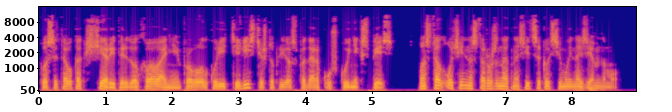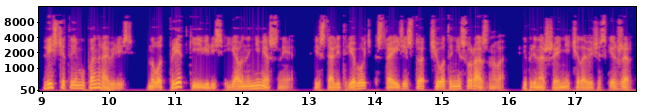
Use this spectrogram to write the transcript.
После того, как щерый перед волхвованием пробовал курить те листья, что привез в подарок ушкуйник спесь, он стал очень настороженно относиться ко всему иноземному. Листья-то ему понравились, но вот предки явились явно не местные и стали требовать строительства чего-то несуразного, и приношения человеческих жертв.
